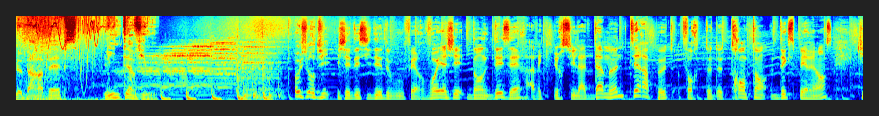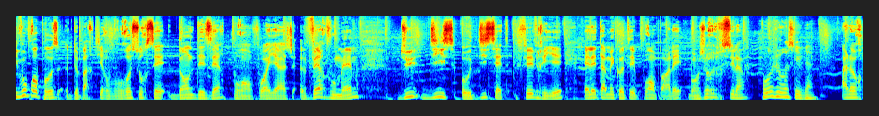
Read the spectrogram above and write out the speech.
Le bar l'interview. Aujourd'hui, j'ai décidé de vous faire voyager dans le désert avec Ursula Damon, thérapeute forte de 30 ans d'expérience, qui vous propose de partir vous ressourcer dans le désert pour un voyage vers vous-même du 10 au 17 février. Elle est à mes côtés pour en parler. Bonjour Ursula. Bonjour Sylvain. Alors,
